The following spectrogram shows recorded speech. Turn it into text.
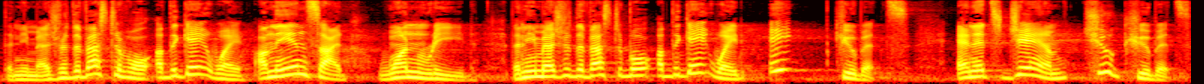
Then he measured the vestibule of the gateway on the inside, one reed. Then he measured the vestibule of the gateway, eight cubits, and its jamb, two cubits,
